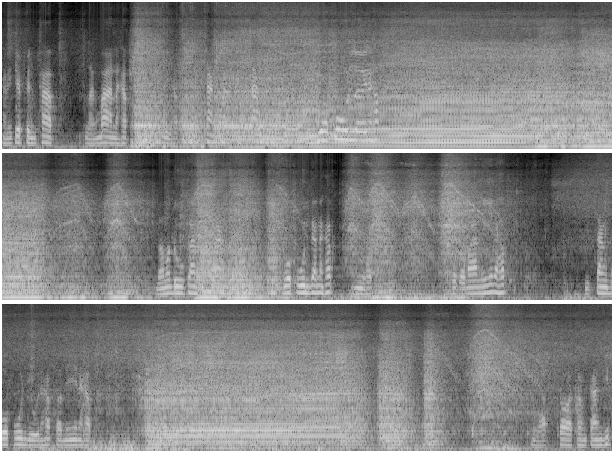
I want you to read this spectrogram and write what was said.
อันนี้ก็เป็นภาพหลังบ้านนะครับนี่ครับช่างกำลังติดตั้งบัวปูนเลยนะครับเรามาดูการติดตั้งบัวปูนกันนะครับนี่ครับก็ประมาณนี้นะครับ ติดตั้งบัวปูนอยู่นะครับ ตอนนี้นะครับนี่ครับก็ทำการยึด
